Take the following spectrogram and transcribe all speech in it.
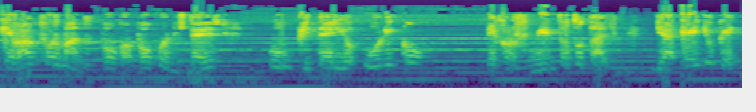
que van formando poco a poco en ustedes un criterio único de conocimiento total de aquello que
